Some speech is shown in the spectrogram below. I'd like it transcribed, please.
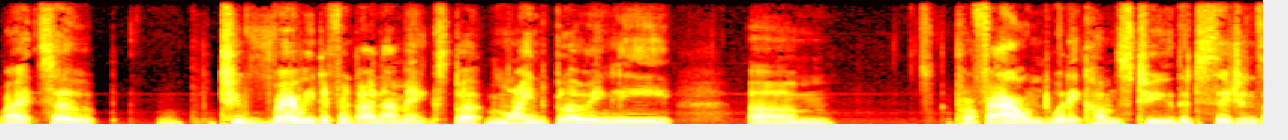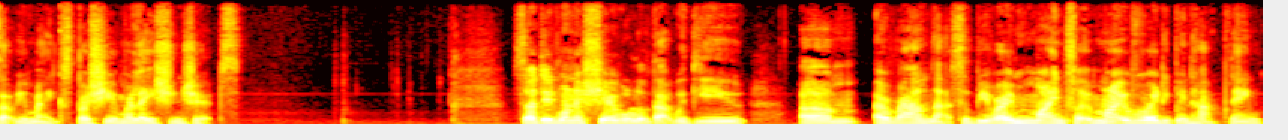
Right. So two very different dynamics, but mind blowingly um, profound when it comes to the decisions that we make, especially in relationships. So I did want to share all of that with you um, around that. So be very mindful. It might have already been happening,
